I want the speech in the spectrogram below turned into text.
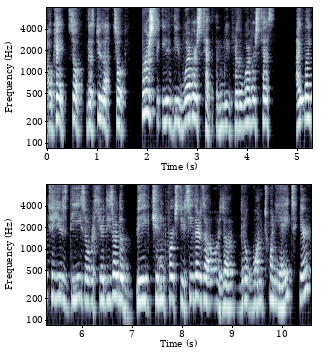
okay, so let's do that. So first is the Weber's test. And we for the Weber's test, I like to use these over here. These are the big tuning forks. Do you see there's a, there's a little 128 here?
